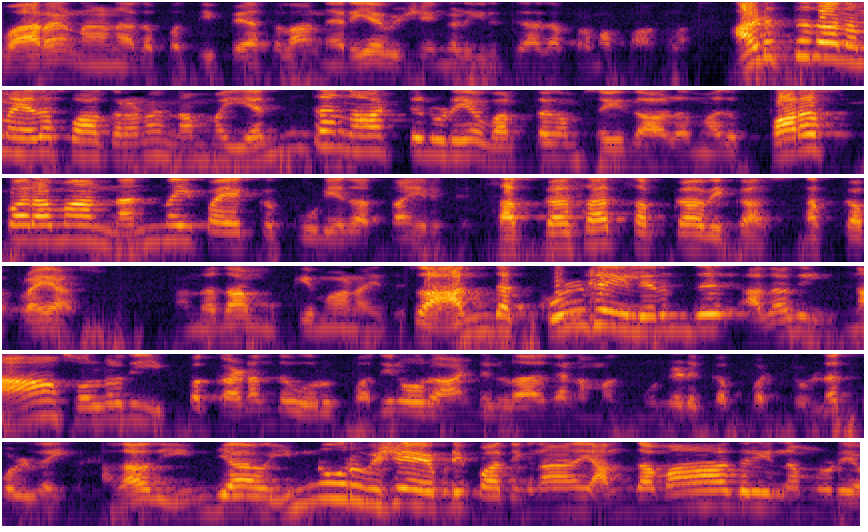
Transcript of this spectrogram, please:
வரேன் நான். அதை பத்தி பேசலாம். நிறைய விஷயங்கள் இருக்கு. அது அப்புறமா பார்க்கலாம். அடுத்ததா நம்ம எதை பார்க்கறோம்னா நம்ம எந்த நாட்டினுடைய வர்த்தகம் செய்தாலும் அது பரஸ்பரமா நன்மை பயக்கக்கூடியதா தான் இருக்கு. சப்கா சாத் சப்கா விகாஸ் சப்கா பிரயாஸ். அந்த தான் முக்கியமான இது. ஸோ அந்த கொள்கையிலிருந்து அதாவது நான் சொல்றது இப்ப கடந்த ஒரு பதினோரு ஆண்டுகளாக நமக்கு முன்னெடுக்கப்பட்டுள்ள கொள்கைகள் அதாவது இந்தியா இன்னொரு விஷயம் எப்படி பாத்தீங்கன்னா அந்த மாதிரி நம்மளுடைய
